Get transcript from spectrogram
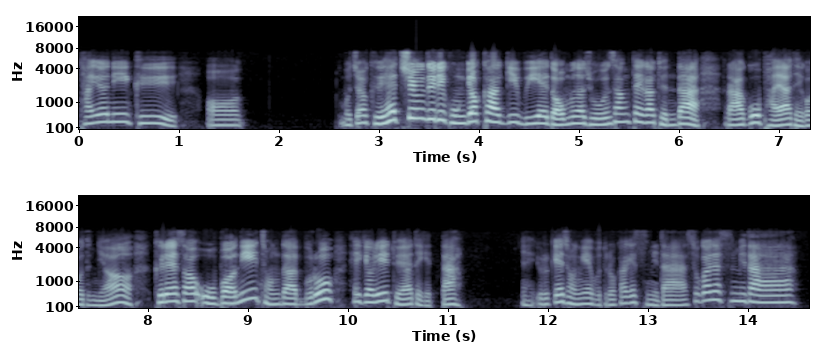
당연히 그 어, 뭐죠? 그 해충들이 공격하기 위해 너무나 좋은 상태가 된다라고 봐야 되거든요. 그래서 5번이 정답으로 해결이 돼야 되겠다. 네, 이렇게 정리해 보도록 하겠습니다. 수고하셨습니다.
